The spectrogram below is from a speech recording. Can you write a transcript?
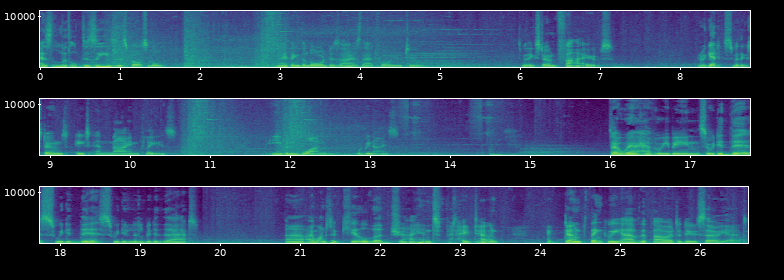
as little disease as possible. And I think the Lord desires that for you too. Smithing stone fives. Can we get smithing stones eight and nine, please? Even one would be nice. So where have we been? So we did this, we did this, we did a little bit of that. Uh, I wanted to kill the giant, but I don't... I don't think we have the power to do so yet.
